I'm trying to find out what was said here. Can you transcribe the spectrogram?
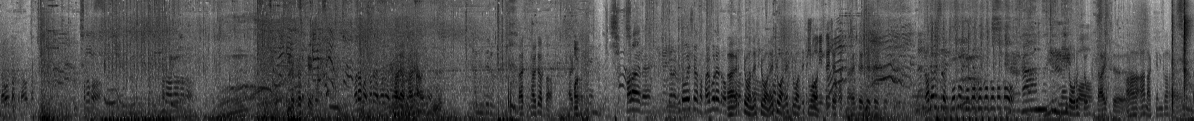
나올 딱 나올 딱 받아 봐 하나 하나 하나 진짜 펴줄게 이거 따라 봐 따라 따라 다리야 다리야 나잘 되었다 어. 살아야 돼 그냥 위도 애쉬에서 발볼에 들어 아 애쉬원 애쉬원 애쉬원 애쉬원 애쉬원 애쉬원인데, 애쉬 애쉬 애쉬 나도 있어 고고 고고 고고 고고 고고 아무도 내 애쉬 오른쪽 나이스 아아 나 겜 잘해 나이스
